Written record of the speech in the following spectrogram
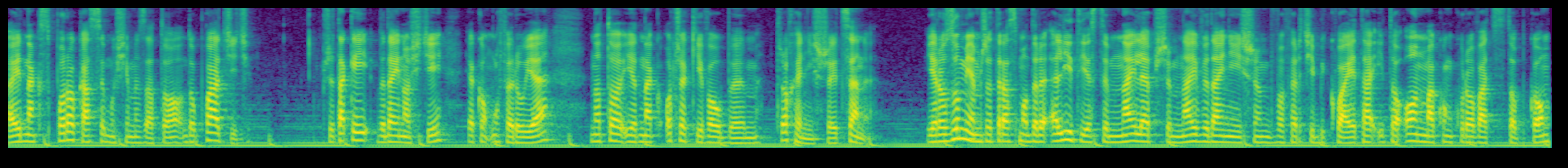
a jednak sporo kasy musimy za to dopłacić. Przy takiej wydajności, jaką oferuje, no to jednak oczekiwałbym trochę niższej ceny. Ja rozumiem, że teraz model Elite jest tym najlepszym, najwydajniejszym w ofercie Be Quieta i to on ma konkurować z topką,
